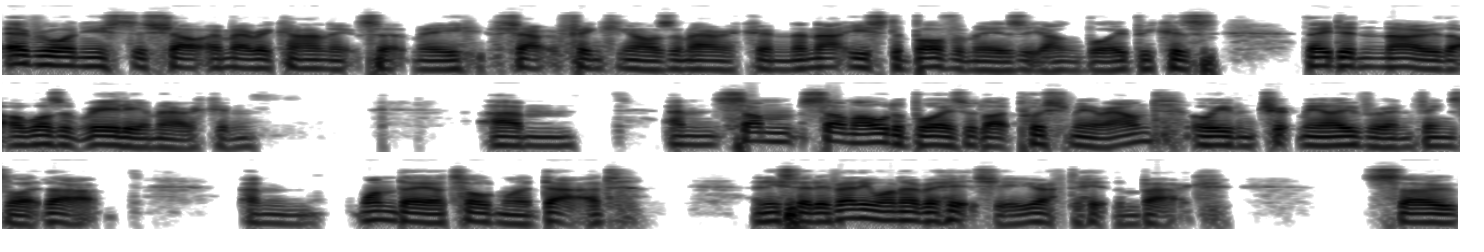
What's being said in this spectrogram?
everyone used to shout Americanics at me, shout, thinking I was American, and that used to bother me as a young boy because they didn't know that I wasn't really American. Um, and some some older boys would like push me around or even trip me over and things like that. And one day I told my dad, and he said, if anyone ever hits you, you have to hit them back. So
